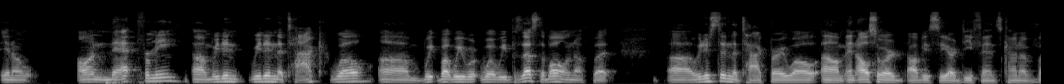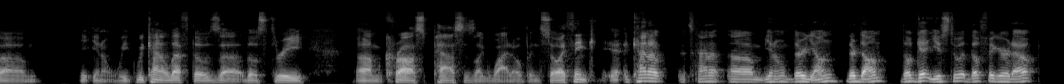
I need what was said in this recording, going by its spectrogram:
you know on net for me. Um, we didn't we didn't attack well. Um, we but we were well we possessed the ball enough, but uh, we just didn't attack very well. Um, and also our obviously our defense kind of um, you know we we kind of left those uh those three um cross passes like wide open. So I think it kind of it's kind of um you know they're young, they're dumb, they'll get used to it, they'll figure it out.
